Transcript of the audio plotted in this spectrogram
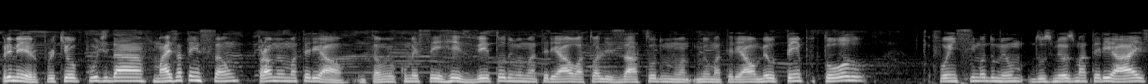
Primeiro, porque eu pude dar mais atenção para o meu material. Então eu comecei a rever todo o meu material, atualizar todo o meu- material. Meu tempo todo foi em cima do meu, dos meus materiais,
